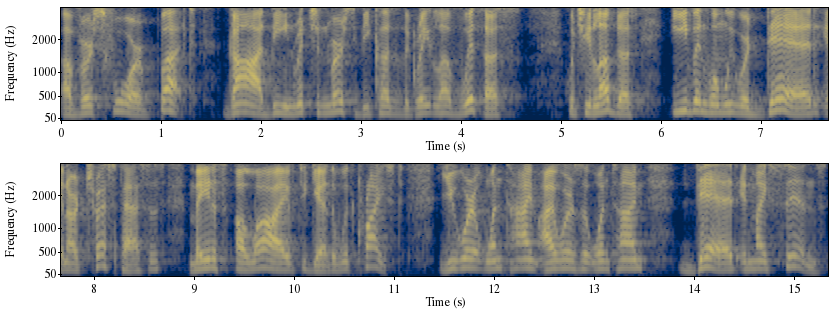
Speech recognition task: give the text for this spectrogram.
uh, verse 4. But God, being rich in mercy because of the great love with us, which he loved us, even when we were dead in our trespasses, made us alive together with Christ. You were at one time, I was at one time dead in my sins.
